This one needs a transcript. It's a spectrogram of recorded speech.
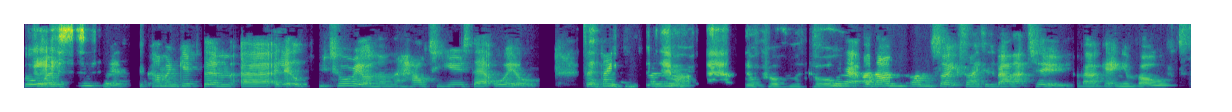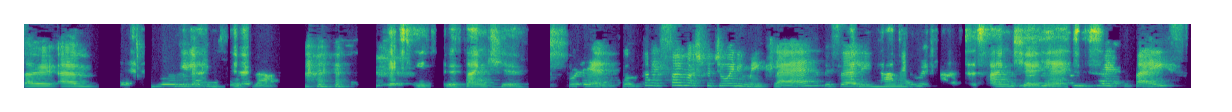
for yes. my students to come and give them uh, a little tutorial on how to use their oil. So thank you so much. No problem at all. Yeah, and I'm I'm so excited about that too, about getting involved. So um, really looking forward to that. yes, me too. Thank you. Brilliant. Well, thanks so much for joining me, Claire, this early morning. Thank you. Yes. Face to face.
